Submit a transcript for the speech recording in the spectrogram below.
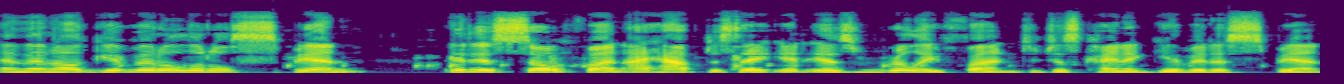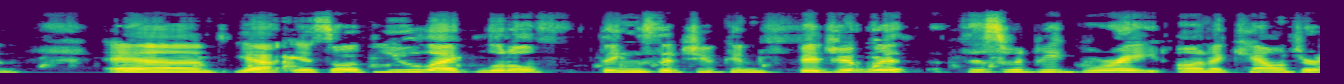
And then I'll give it a little spin. It is so fun. I have to say, it is really fun to just kind of give it a spin. And yeah, so if you like little things that you can fidget with, this would be great on a counter.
